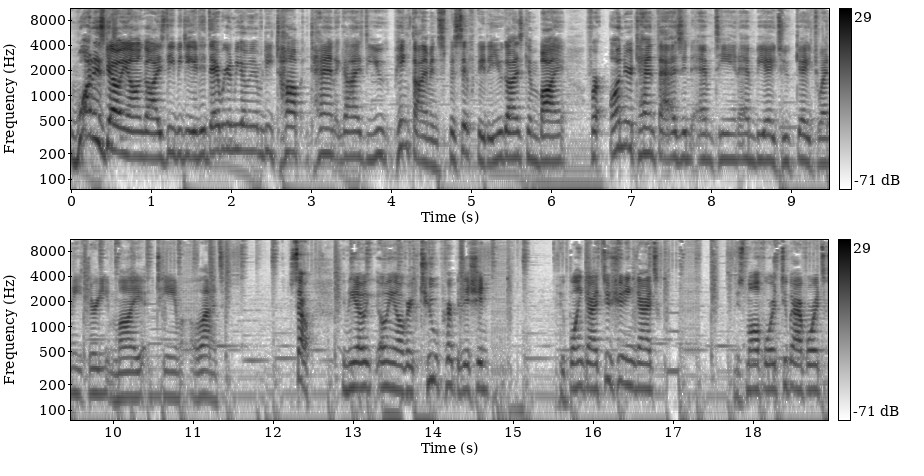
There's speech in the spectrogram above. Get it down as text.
What is going on, guys? DBG, and today we're going to be going over the top 10 guys, the you pink diamonds specifically, that you guys can buy for under 10,000 MT in NBA 2K23, my team lads. So, we're going to be going over two per position, two point guards, two shooting guards, two small forwards, two power forwards,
